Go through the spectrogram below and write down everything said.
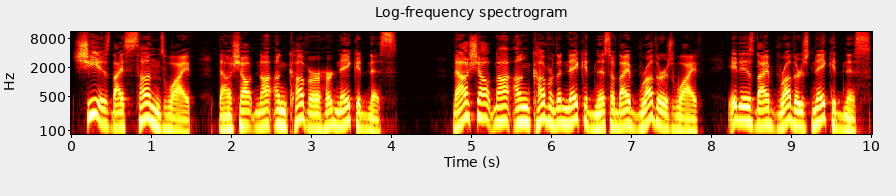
She is thy son's wife. Thou shalt not uncover her nakedness. Thou shalt not uncover the nakedness of thy brother's wife. It is thy brother's nakedness.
